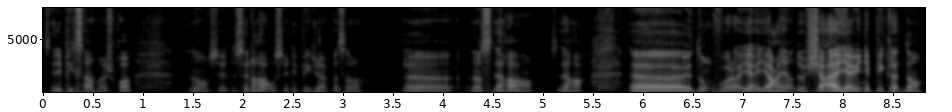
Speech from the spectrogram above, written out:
C'est une épique ça? Je crois. Non c'est une rare ou c'est une épique? J'arrive pas à savoir. Euh, non, c'est des rares. Hein. C'est des rares. Euh, donc voilà, il n'y a, a, rien de cher. Ah, il y a une épique là-dedans.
